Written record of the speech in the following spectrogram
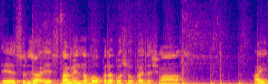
えー、それでは、えー、スタメンの方からご紹介いたします。はい、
